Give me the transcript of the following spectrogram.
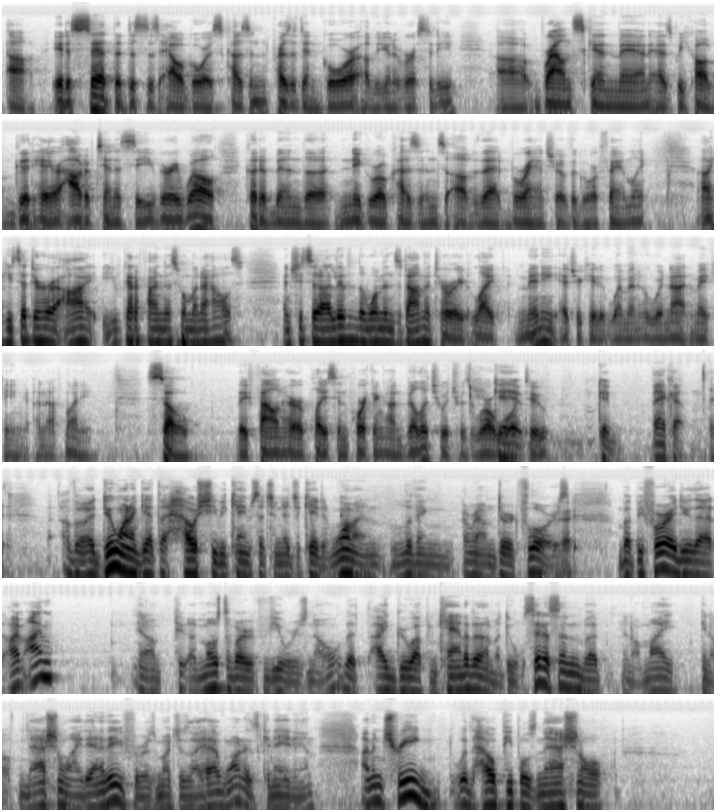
Uh, it is said that this is Al Gore's cousin, President Gore of the university. Uh, brown skinned man, as we call it, good hair, out of Tennessee, very well could have been the Negro cousins of that branch of the Gore family. Uh, he said to her, I, You've got to find this woman a house. And she said, I lived in the women's dormitory like many educated women who were not making enough money. So they found her a place in Porkington Village, which was World War Okay. II. Okay, back up. Although I do want to get to how she became such an educated woman living around dirt floors. Right. But before I do that, I'm, I'm you know, most of our viewers know that I grew up in Canada. I'm a dual citizen, but you know, my you know national identity, for as much as I have one, is Canadian. I'm intrigued with how people's national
